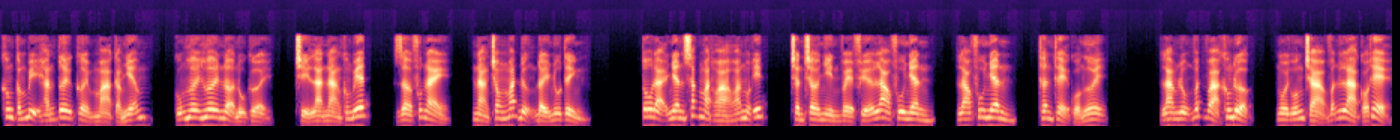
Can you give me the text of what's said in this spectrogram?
không cấm bị hắn tươi cười mà cảm nhiễm, cũng hơi hơi nở nụ cười, chỉ là nàng không biết, giờ phút này, nàng trong mắt đựng đầy nhu tình. Tô đại nhân sắc mặt hòa hoãn một ít, trần chờ nhìn về phía Lao phu nhân, Lao phu nhân, thân thể của ngươi. Làm lụng vất vả không được, ngồi uống trà vẫn là có thể.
